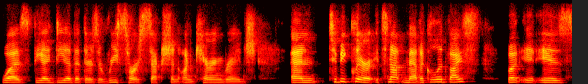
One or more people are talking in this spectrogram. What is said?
was the idea that there's a resource section on CaringBridge. And to be clear, it's not medical advice, but it is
